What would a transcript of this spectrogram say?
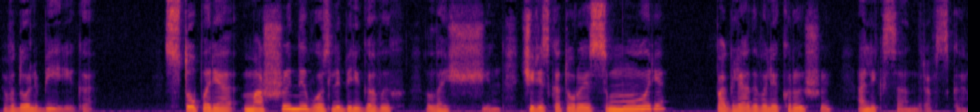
вдоль берега, стопоря машины возле береговых лощин, через которые с моря поглядывали крыши Александровска.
